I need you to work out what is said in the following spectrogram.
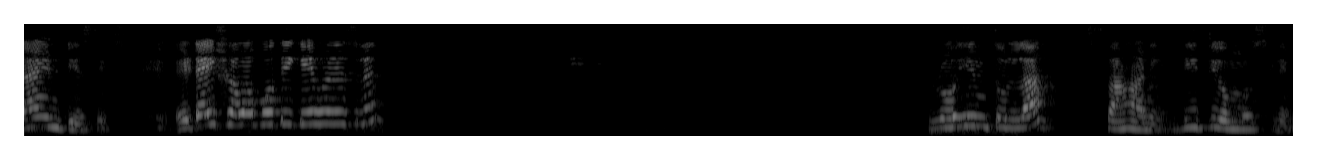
নাইনটি সিক্স এটাই সভাপতি কে হয়েছিলেন? রহিমতুল্লাহ সাহানি, দ্বিতীয় মুসলিম।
